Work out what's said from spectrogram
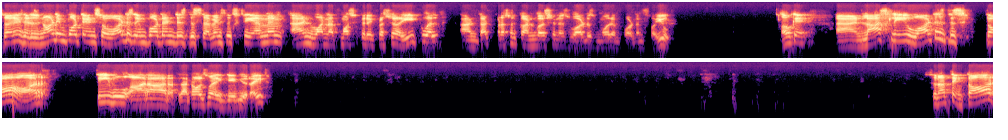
So anyways, it is not important. So what is important is the 760 mm and one atmospheric pressure are equal and that pressure conversion is what is more important for you. Okay. And lastly, what is this torr, T-O-R-R? That also I gave you, right? So nothing, torr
